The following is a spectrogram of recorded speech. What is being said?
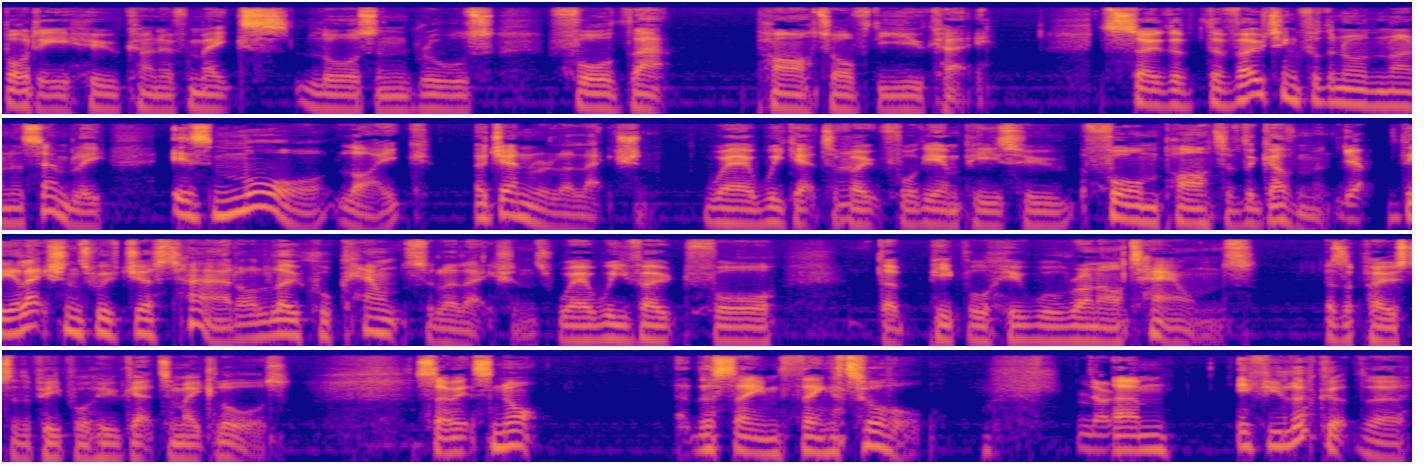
body who kind of makes laws and rules for that part of the UK. So the, the voting for the Northern Ireland Assembly is more like a general election where we get to vote for the MPs who form part of the government. Yep. The elections we've just had are local council elections where we vote for the people who will run our towns as opposed to the people who get to make laws. So it's not the same thing at all. No. Um, if you look at the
